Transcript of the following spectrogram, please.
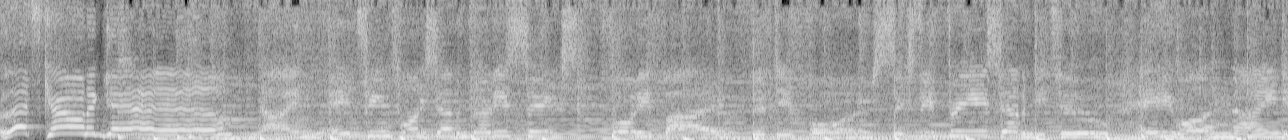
Let's count again. 27, 36, 45, 54, 63, 72, 81, 90.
